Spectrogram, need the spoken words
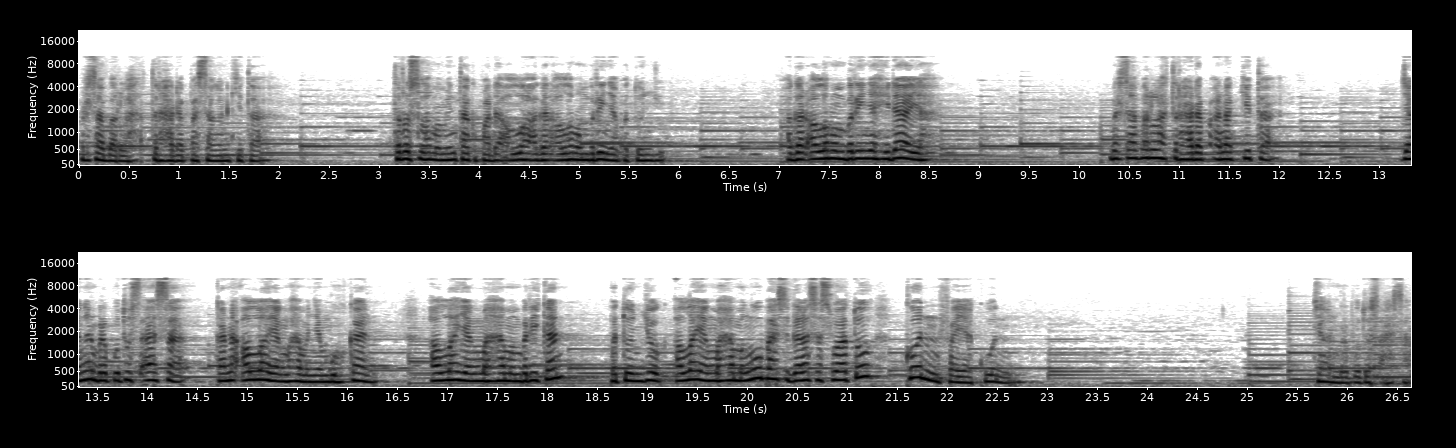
Bersabarlah terhadap pasangan kita. Teruslah meminta kepada Allah agar Allah memberinya petunjuk. Agar Allah memberinya hidayah. Bersabarlah terhadap anak kita Jangan berputus asa karena Allah yang maha menyembuhkan. Allah yang maha memberikan petunjuk. Allah yang maha mengubah segala sesuatu kun fayakun. Jangan berputus asa.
